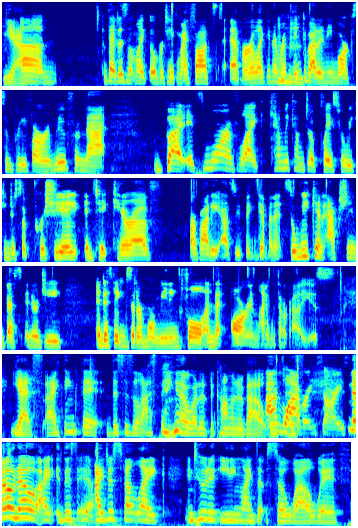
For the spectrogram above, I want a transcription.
Yeah. Um, that doesn't like overtake my thoughts ever. Like I never Mhm. think about it anymore because I'm pretty far removed from that. But it's more of like, can we come to a place where we can just appreciate and take care of our body as we've been given it, so we can actually invest energy into things that are more meaningful and that are in line with our values. yes. I think that this is the last thing I wanted to comment about. I'm blabbering. Sorry. No, no. I this Yeah. I just felt like intuitive eating lines up so well with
